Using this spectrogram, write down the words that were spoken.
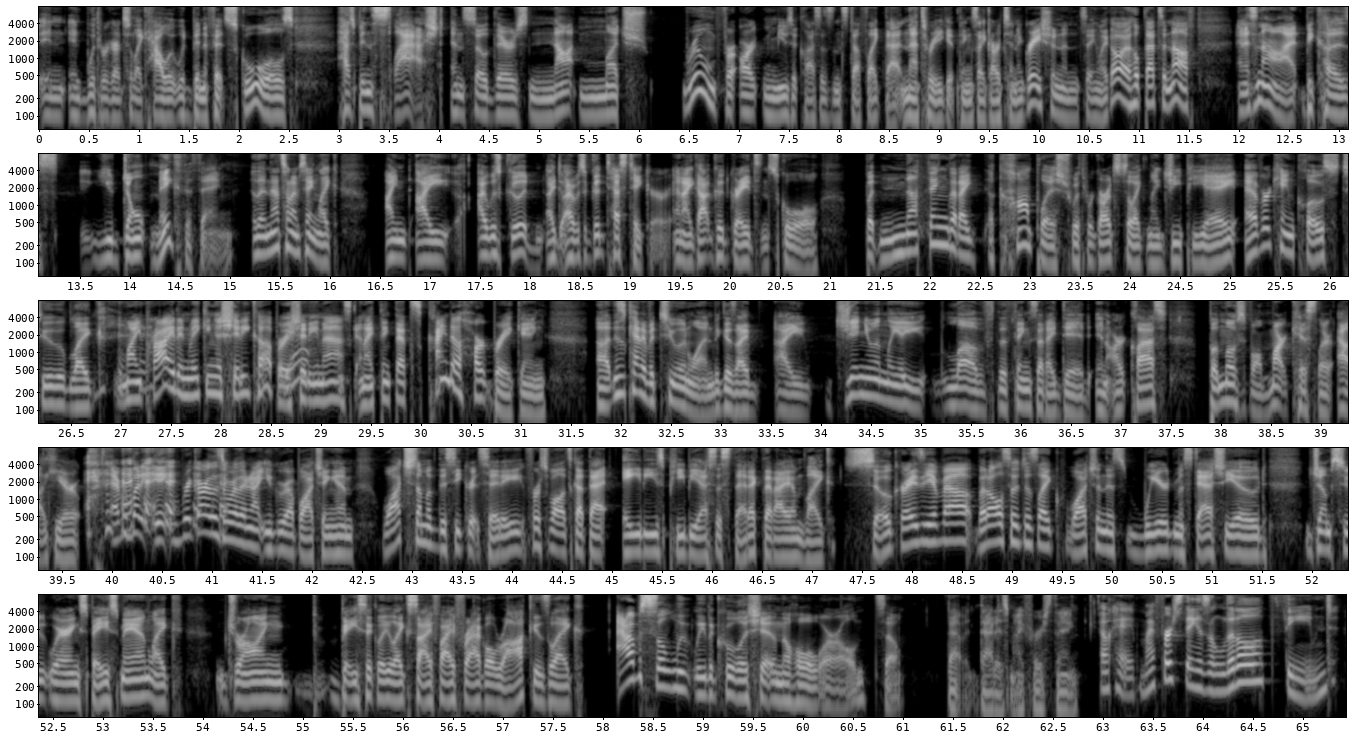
in, in with regards to like how it would benefit schools has been slashed. And so there's not much room for art and music classes and stuff like that. And that's where you get things like arts integration and saying like, oh, I hope that's enough. And it's not because you don't make the thing. And then that's what I'm saying. Like, I, I, I was good. I, I was a good test taker and I got good grades in school, but nothing that I accomplished with regards to like my GPA ever came close to like my pride in making a shitty cup or a shitty mask. And I think that's kind of heartbreaking. Uh, this is kind of a two in one because I I genuinely love the things that I did in art class, but most of all, Mark Kistler out here. Everybody, regardless of whether or not you grew up watching him, watch some of The Secret City. First of all, it's got that '80s PBS aesthetic that I am like so crazy about, but also just like watching this weird mustachioed jumpsuit wearing spaceman like drawing basically like sci-fi Fraggle Rock is like absolutely the coolest shit in the whole world. So that that is my first thing. Okay, my first thing is a little themed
